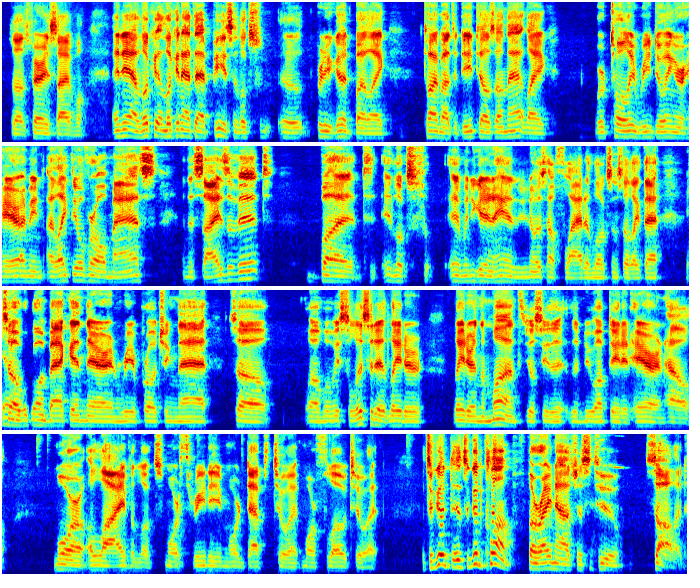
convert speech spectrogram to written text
So it's very sizable. And yeah, looking looking at that piece, it looks uh, pretty good. But like talking about the details on that, like we're totally redoing her hair. I mean, I like the overall mass and the size of it, but it looks. And when you get it in hand, you notice how flat it looks and stuff like that. Yeah. So we're going back in there and reapproaching that. So well, when we solicit it later later in the month, you'll see the, the new updated hair and how more alive it looks, more 3D, more depth to it, more flow to it. It's a good it's a good clump, but right now it's just too solid.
